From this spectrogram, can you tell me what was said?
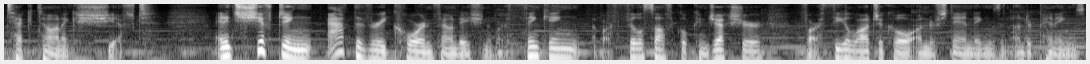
tectonic shift and it's shifting at the very core and foundation of our thinking, of our philosophical conjecture, of our theological understandings and underpinnings.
